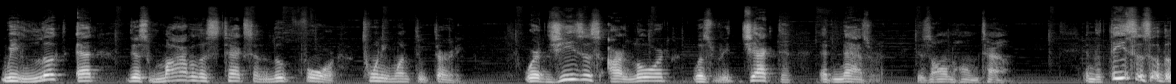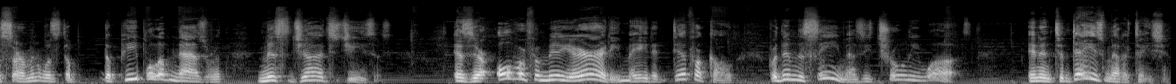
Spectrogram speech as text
We looked at this marvelous text in Luke 4 21 through 30, where Jesus, our Lord, was rejected at Nazareth, his own hometown. And the thesis of the sermon was the, the people of Nazareth misjudged Jesus, as their overfamiliarity made it difficult for them to see him as he truly was. And in today's meditation,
